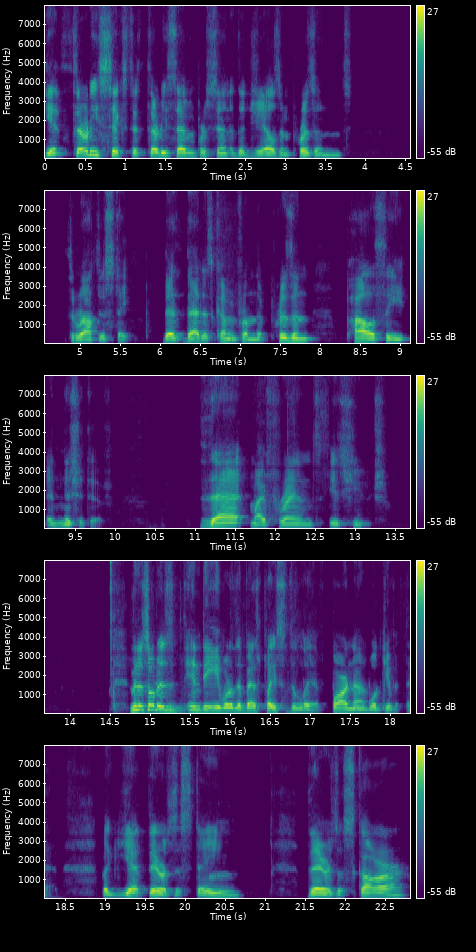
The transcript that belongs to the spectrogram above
yet 36 to 37% of the jails and prisons throughout this state. That, that is coming from the Prison Policy Initiative. That, my friends, is huge. Minnesota is indeed one of the best places to live, bar none. We'll give it that. But yet there is a stain, there is a scar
